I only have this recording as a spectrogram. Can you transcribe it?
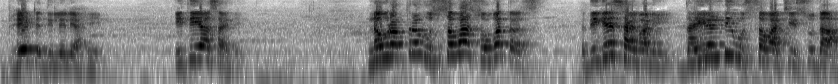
भेट दिलेली आहे. इतिहास आहे. नवरात्र उत्सवासोबतच दिघे साहेबांनी दहीहंडी उत्सवाची सुद्धा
